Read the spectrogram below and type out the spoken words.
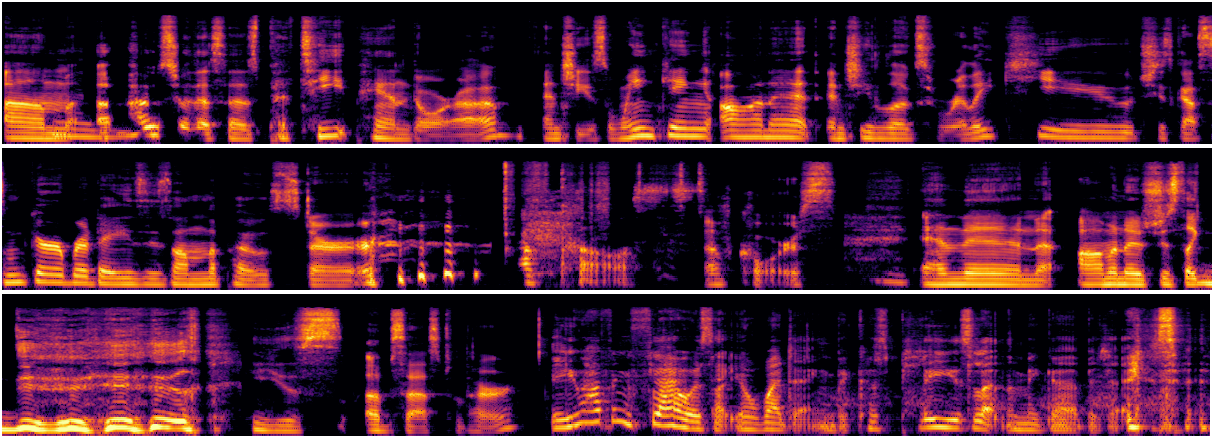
um, a Mhm. poster that says Petite Pandora. And she's winking on it. And she looks really cute. She's got some Gerber daisies on the poster. Of course. of course. And then Amino's just like, he's obsessed with her. Are you having flowers at your wedding? Because please let them be Gerber daisies.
